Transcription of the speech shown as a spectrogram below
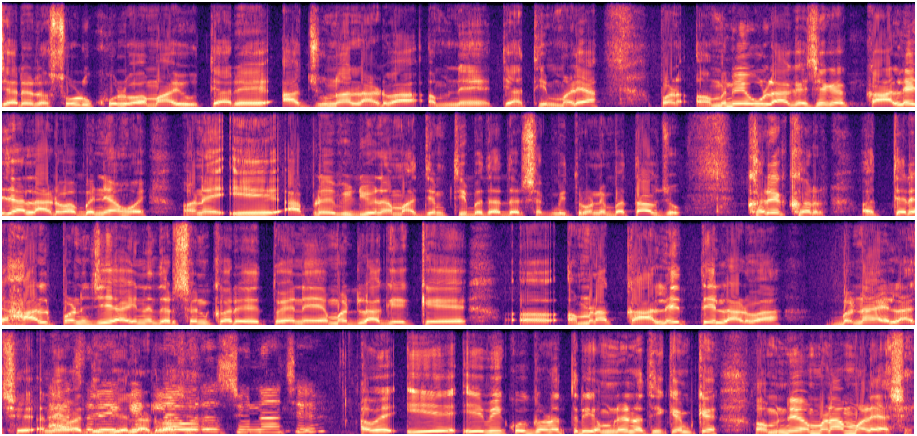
જ્યારે રસોડું ખોલવામાં આવ્યું, ત્યારે આ જૂના લાડવા અમને ત્યાંથી મળ્યા. પણ અમને એવું લાગે છે કે કાલે જ આ લાડવા બન્યા હોય અને એ આપણે વિડીયોના માધ્યમથી બધા દર્શક મિત્રોને બતાવજો. ખરેખર, અત્યારે હાલ પણ જે આવીને દર્શન કરે, તો એને એમ જ લાગે કે હમણાં કાલે જ તે લાડવા બનાયેલા છે અને એવા દિવ્ય લાડવા છે. હવે એ એવી કોઈ ગણતરી અમને નથી કેમ કે અમને હમણાં મળ્યા છે.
